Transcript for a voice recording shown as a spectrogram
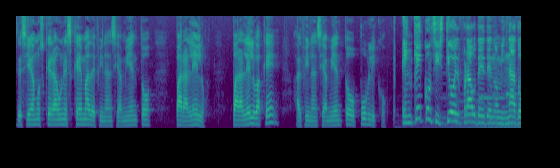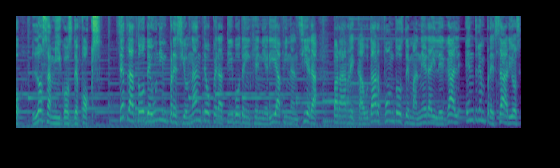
decíamos que era un esquema de financiamiento paralelo. ¿Paralelo a qué? Al financiamiento público. ¿En qué consistió el fraude denominado Los Amigos de Fox? Se trató de un impresionante operativo de ingeniería financiera para recaudar fondos de manera ilegal entre empresarios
